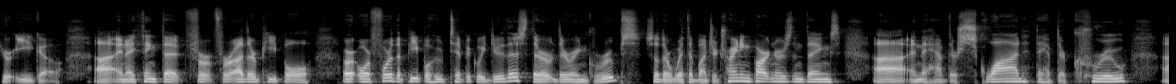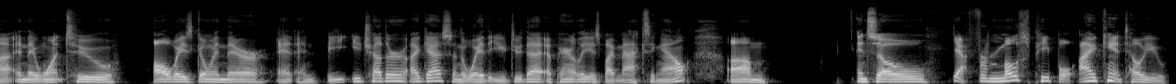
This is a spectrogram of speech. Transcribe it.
your ego. Uh, and I think that for for other people or or for the people who typically do this, they're they're in groups, so they're with a bunch of training partners and things, uh, and they have their squad, they have their crew, uh, and they want to always go in there and, and beat each other, I guess. And the way that you do that apparently is by maxing out. Um, and so, yeah, for most people, I can't tell you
